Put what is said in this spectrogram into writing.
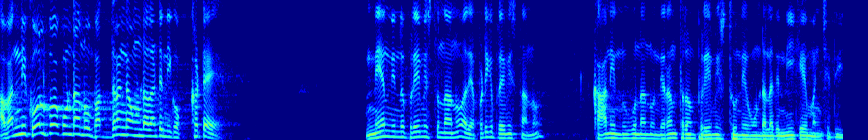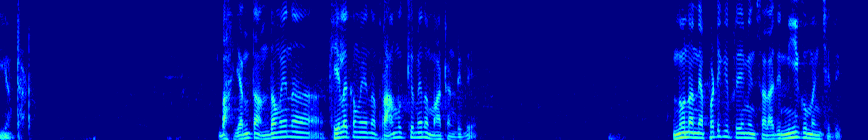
అవన్నీ కోల్పోకుండా నువ్వు భద్రంగా ఉండాలంటే నీకు ఒక్కటే నేను నిన్ను ప్రేమిస్తున్నాను అది ఎప్పటికీ ప్రేమిస్తాను. కానీ నువ్వు నన్ను నిరంతరం ప్రేమిస్తూనే ఉండాలి అది నీకే మంచిది అంటాడు. బా ఎంత అందమైన కీలకమైన ప్రాముఖ్యమైన మాట అండి ఇది. నువ్వు నన్ను ఎప్పటికీ ప్రేమించాలి అది నీకు మంచిది.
